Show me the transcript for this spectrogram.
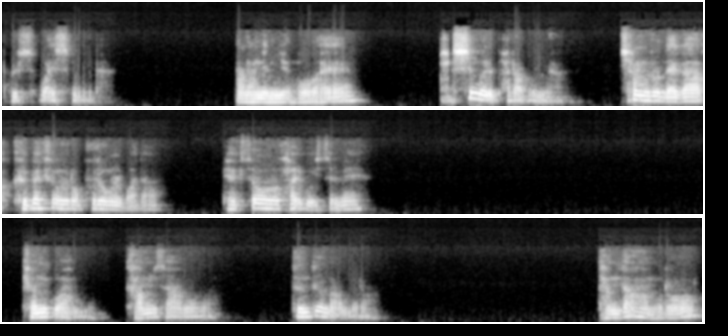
볼 수가 있습니다. 하나님 여호와의 하심을 바라보며 참으로 내가 그 백성으로 부름을 받아 백성으로 살고 있음에 견고함, 감사함으로, 든든함으로, 당당함으로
